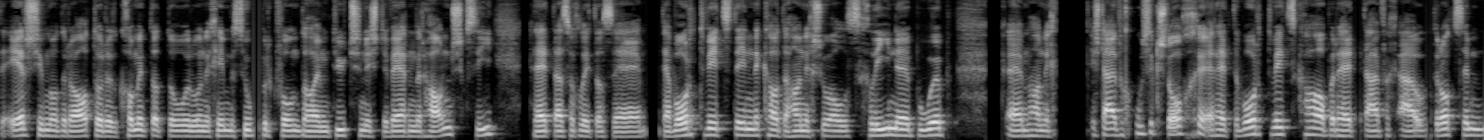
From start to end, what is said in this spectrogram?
der erste Moderator oder Kommentator, den ich immer super gefunden habe im Deutschen, ist der Werner Hansch gewesen. Der hat auch so ein bisschen das, äh, den Wortwitz drin gehabt, den habe ich schon als kleiner Bub ähm, habe ich, ist einfach rausgestochen. Er hat einen Wortwitz gehabt, aber er hat einfach auch trotzdem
